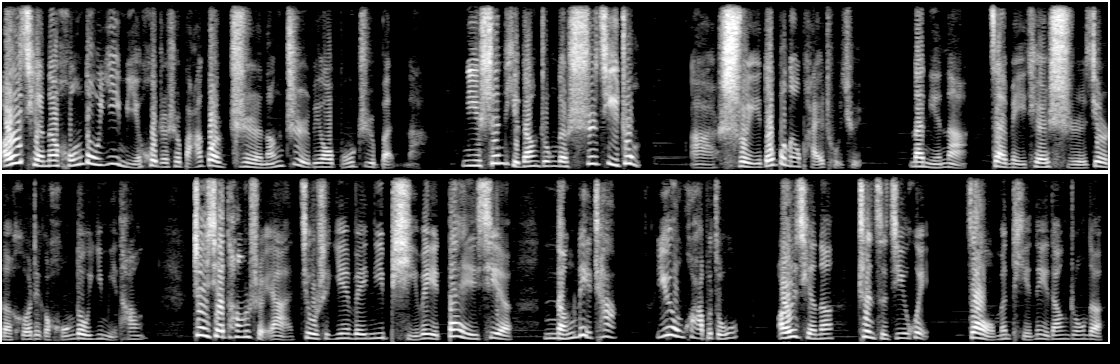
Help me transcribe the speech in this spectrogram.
而且呢，红豆薏米或者是拔罐只能治标不治本呐。你身体当中的湿气重，啊，水都不能排出去。那您呢，在每天使劲的喝这个红豆薏米汤，这些汤水啊，就是因为你脾胃代谢能力差，运化不足，而且呢，趁此机会，在我们体内当中的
